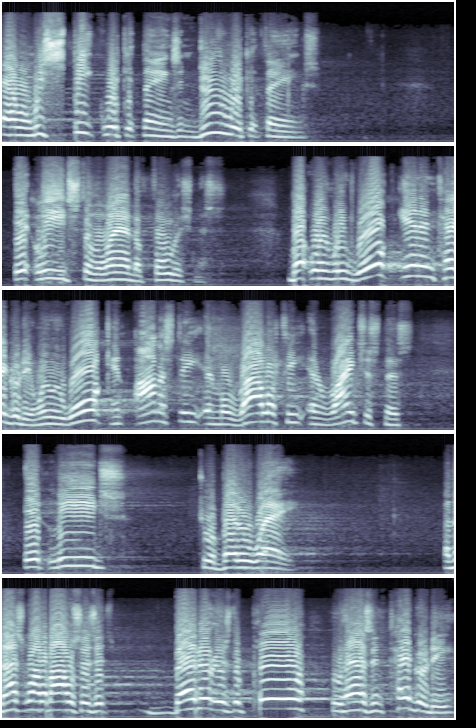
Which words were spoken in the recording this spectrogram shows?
And when we speak wicked things and do wicked things, it leads to the land of foolishness. But when we walk in integrity, when we walk in honesty and morality and righteousness, it leads to a better way. And that's why the Bible says it's better is the poor who has integrity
